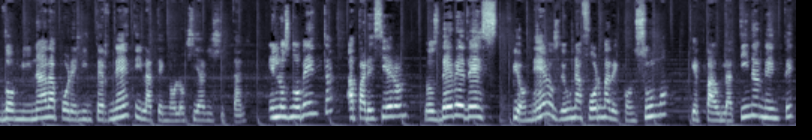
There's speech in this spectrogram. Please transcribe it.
dominada por el Internet y la tecnología digital. En los 90 aparecieron los DVDs, pioneros de una forma de consumo que paulatinamente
